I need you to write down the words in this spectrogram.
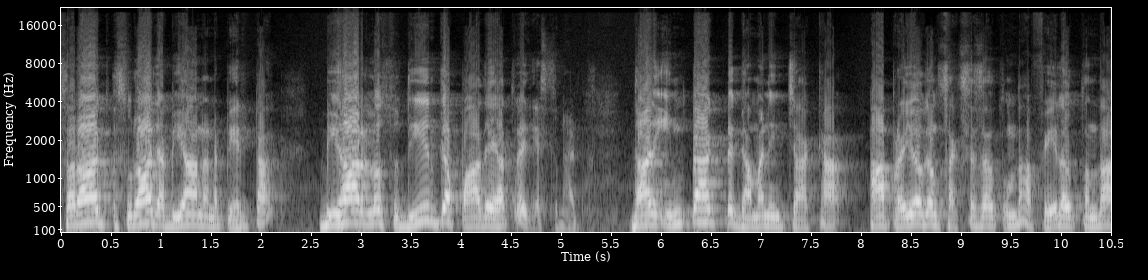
స్వరాజ్ సురాజ్ అభియాన్ అన్న పేరిట బీహార్లో సుదీర్ఘ పాదయాత్ర చేస్తున్నాడు. దాని ఇంపాక్ట్ గమనించాక ఆ ప్రయోగం సక్సెస్ అవుతుందా ఫెయిల్ అవుతుందా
